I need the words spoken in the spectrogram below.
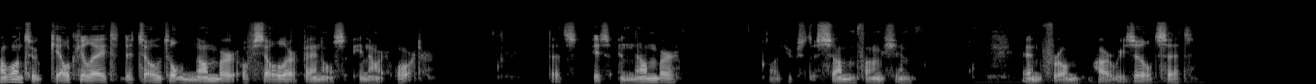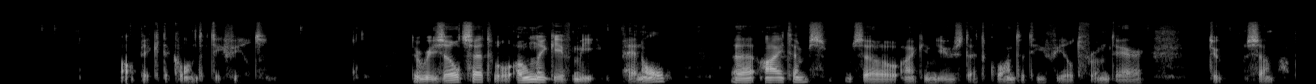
I want to calculate the total number of solar panels in our order. That is a number I'll use the sum function. And from our result set, I'll pick the quantity field. The result set will only give me panel uh, items, so I can use that quantity field from there to sum up.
